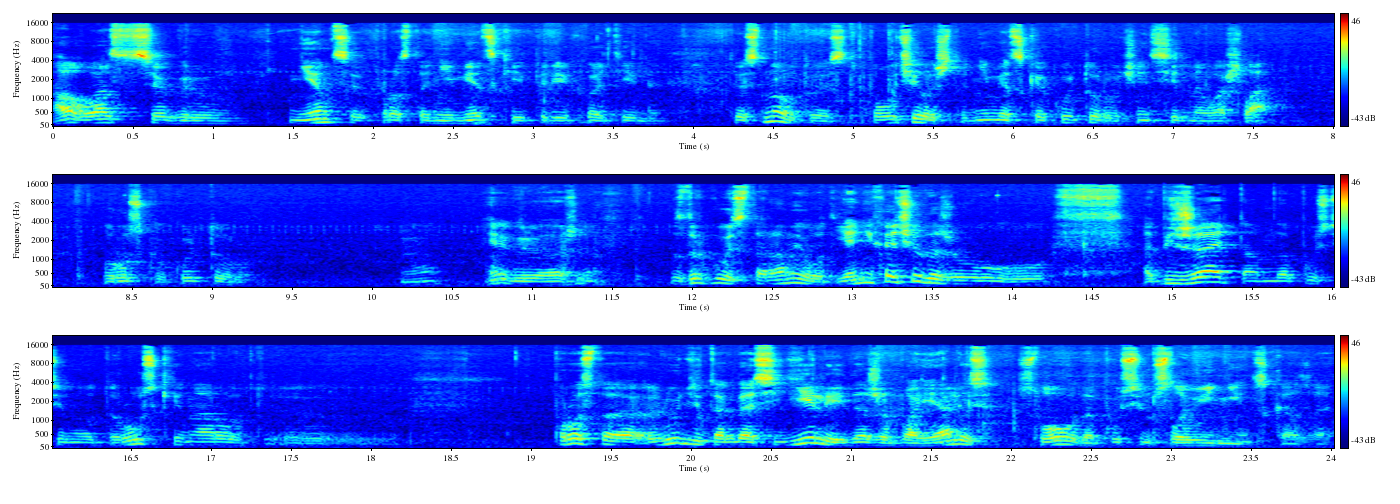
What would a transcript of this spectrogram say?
а у вас все, говорю, немцы просто немецкие перехватили. То есть, ну, то есть получилось, что немецкая культура очень сильно вошла в русскую культуру. Ну, я говорю, а что- с другой стороны, вот я не хочу даже обижать, там, допустим, вот русский народ. э, Просто люди тогда сидели и даже боялись слово, допустим, славянин сказать.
